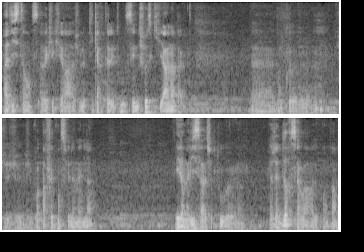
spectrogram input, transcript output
à distance, avec l'éclairage, le petit cartel et tout, c'est une chose qui a un impact. Euh, donc, euh, je, je- je vois parfaitement ce phénomène-là. Et dans ma vie, ça a surtout. euh, enfin, J'adore savoir de quoi on parle.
